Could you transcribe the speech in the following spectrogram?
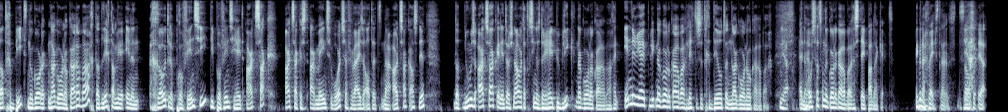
Dat gebied, Nagorno- Nagorno-Karabakh, dat ligt dan weer in een grotere provincie. Die provincie heet Artsakh. Artsakh is het Armeense woord. Ze verwijzen altijd naar Artsakh als dit dat noemen ze Artsakh en internationaal wordt dat gezien als de Republiek Nagorno-Karabakh. En in de Republiek Nagorno-Karabakh ligt dus het gedeelte Nagorno-Karabakh. Ja. En de hoofdstad van Nagorno-Karabakh is Stepanakert. Ik ben daar geweest trouwens. Dus dat Ja. was- ja,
